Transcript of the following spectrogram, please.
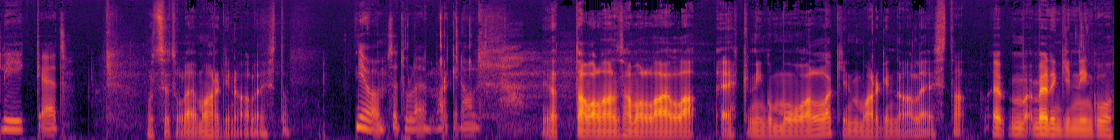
liikkeet. Mutta se tulee marginaaleista. Joo, se tulee marginaaleista. Ja tavallaan samalla lailla ehkä niin kuin muuallakin marginaaleista. E, mä jotenkin niin kuin,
